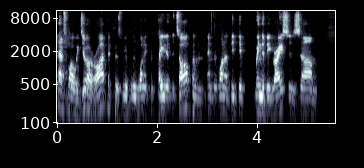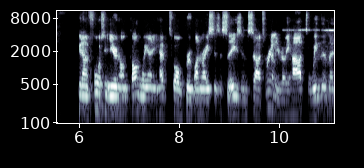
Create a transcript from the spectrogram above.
That's why we do it, right? Because we, we want to compete at the top and, and we want to big, win the big races. Um, you know, unfortunately, here in Hong Kong, we only have 12 Group 1 races a season, so it's really, really hard to win them. And,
